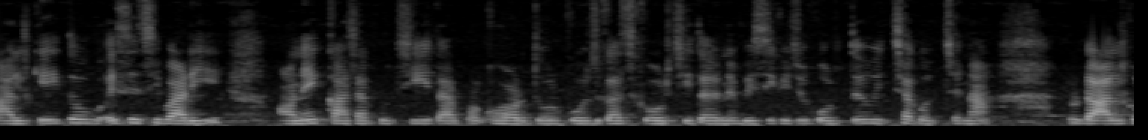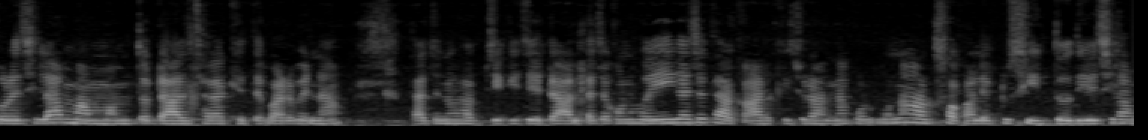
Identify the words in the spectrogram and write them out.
কালকেই তো এসেছি বাড়ি। অনেক কাচাকুচি, তারপর ঘর দোর গোছগাছ করছি, তাই জন্য বেশি কিছু করতেও ইচ্ছা করছে না। তো ডাল করেছিলাম, মাম্মাম তো ডাল ছাড়া খেতে পারবে না। তার জন্য ভাবছি কি যে ডালটা যখন হয়েই গেছে থাক, আর কিছু রান্না করব না। আর সকালে একটু সিদ্ধ দিয়েছিলাম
